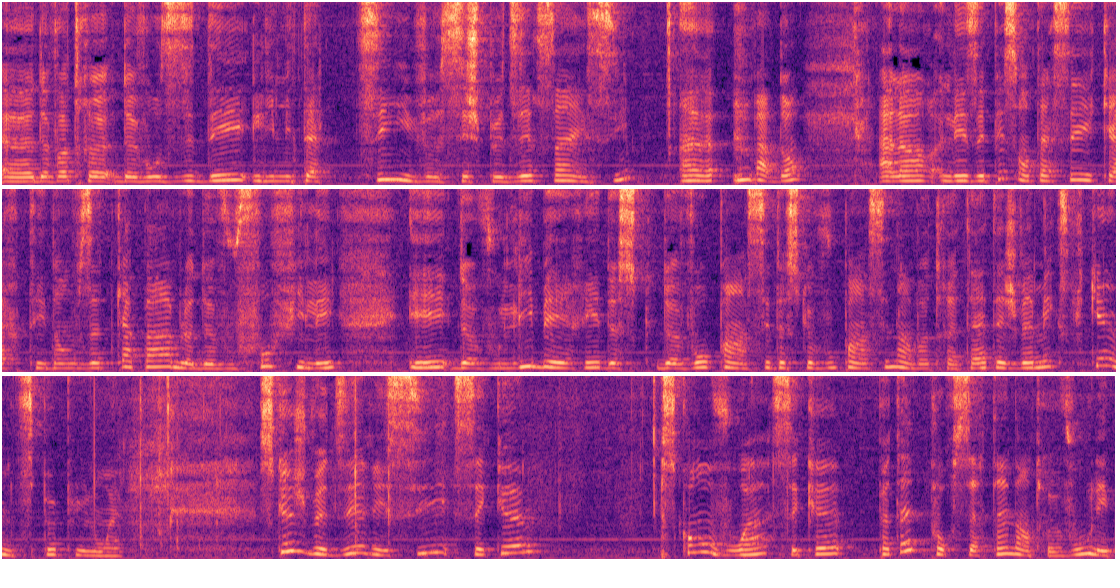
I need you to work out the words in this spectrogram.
euh, de, votre, de vos idées si je peux dire ça ainsi. Euh, pardon. Alors, les épées sont assez écartées, donc vous êtes capable de vous faufiler et de vous libérer de, vos pensées, de ce que vous pensez dans votre tête. Et je vais m'expliquer un petit peu plus loin. Ce que je veux dire ici, c'est que ce qu'on voit, c'est que peut-être pour certains d'entre vous, les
